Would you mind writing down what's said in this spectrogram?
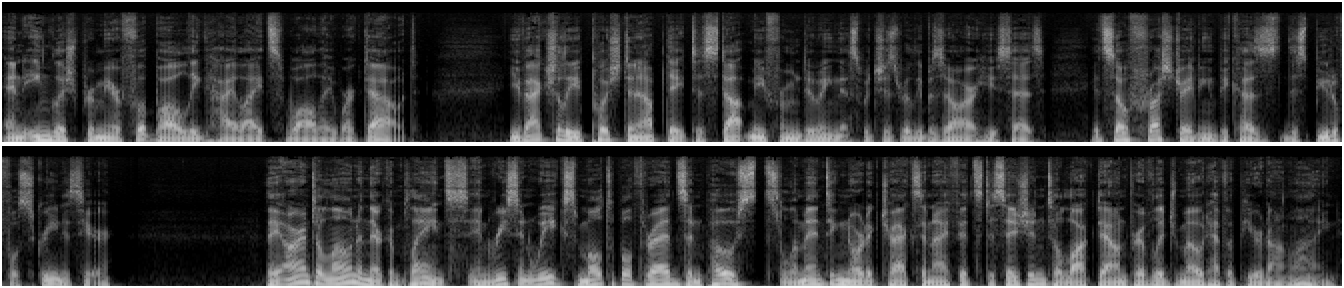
and English Premier Football League highlights while they worked out. You've actually pushed an update to stop me from doing this, which is really bizarre, he says. It's so frustrating because this beautiful screen is here. They aren't alone in their complaints. In recent weeks, multiple threads and posts lamenting NordicTrack's and iFit's decision to lock down privilege mode have appeared online.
